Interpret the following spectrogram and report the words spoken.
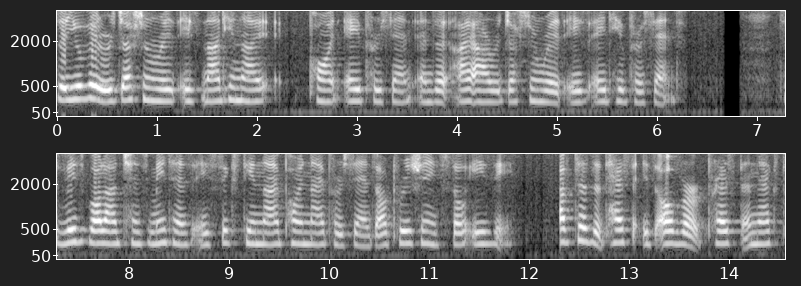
The UV rejection rate is 99.8% and the IR rejection rate is 80%. The visible light transmittance is 69.9%. The operation is so easy. After the test is over, press the next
